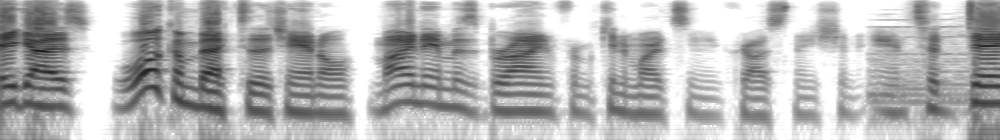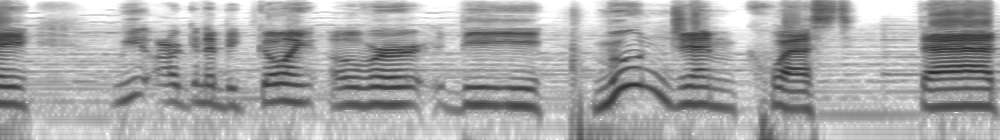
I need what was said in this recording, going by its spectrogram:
Hey guys, welcome back to the channel. My name is Brian from Kingdom Hearts and Cross Nation, and today we are going to be going over the Moon Gem quest that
